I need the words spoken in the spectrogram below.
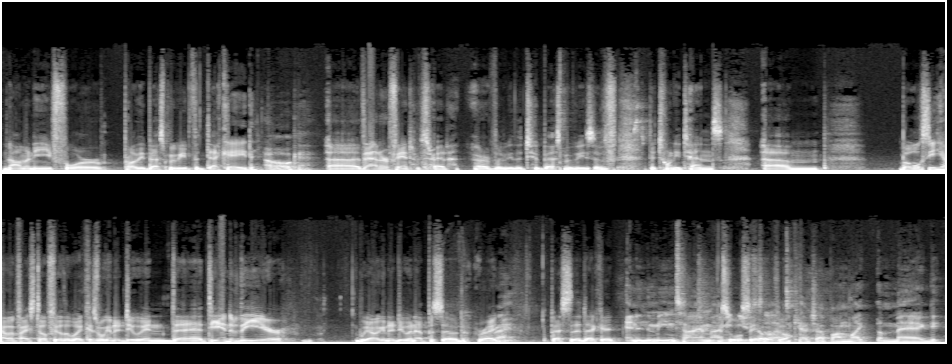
nominee for probably best movie of the decade. Oh, okay. Uh, that or Phantom Thread are maybe the two best movies of the 2010s. Um, but we'll see how if I still feel the way because we're going to do in the at the end of the year we are going to do an episode right, Right. best of the decade. And in the meantime, I mean, we'll you see how still we have to catch up on like the Meg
